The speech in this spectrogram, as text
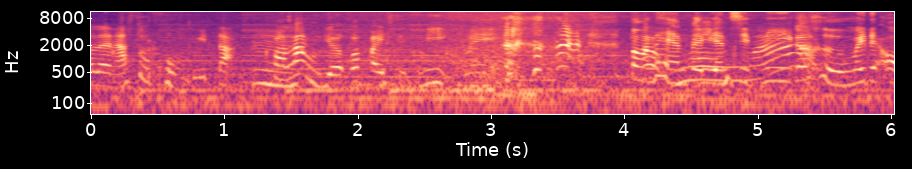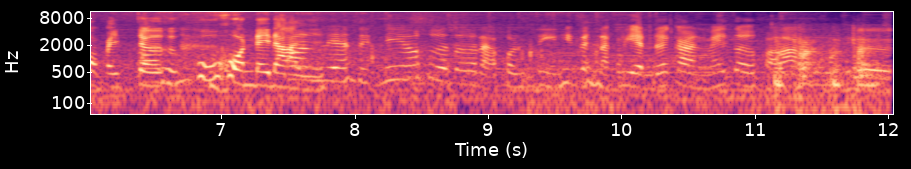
อะไรนะสุขุมวิทอะอืม ฝรั่งเยอะก็ไปซิดนีย์อีกแม่ ตอนแทนไปเรียนซิดนีย์ก็คือไม่ได้ออกไปเจอผู้คนใดตอนเรียนซิดนีย์ก็คือเจอแต่คนจีนที่เป็นนักเรียนด้วยกันไม่เจอฝรั่ง ๆเออ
